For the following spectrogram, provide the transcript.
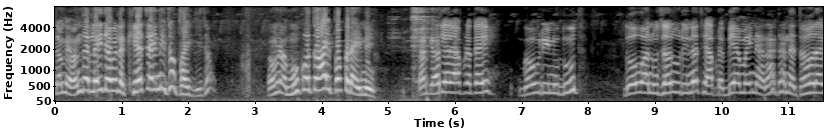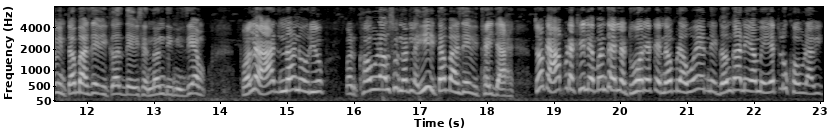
તમે અંદર લઈ જાવ એટલે ખેંચાય નહીં, જો ભાગી, જો. હમણાં મૂકો તો આય પકડાય નહીં. કારણ કે અત્યારે આપણે કઈ ગૌરીનું દૂધ દોવાનું જરૂરી નથી. આપણે બે મહિના રાધાને ધવરાવીને તબા જેવી કરી દેવી છે નંદીની જેમ. ભલે હાડ નાનો રહ્યું, પણ ખવડાવશું ને એટલે એ તબા જેવી થઈ જાય જો કે આપણે ખીલે બંધાય એટલે ઢોરે કે નબળા હોય જ નહીં. ગંગાને અમે એટલું ખવડાવી.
